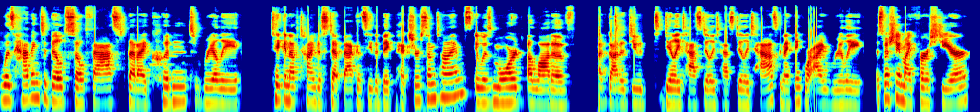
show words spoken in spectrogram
was having to build so fast that I couldn't really take enough time to step back and see the big picture sometimes. It was more a lot of I've got to do daily task, daily task, daily task. And I think where I really, especially in my first year,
